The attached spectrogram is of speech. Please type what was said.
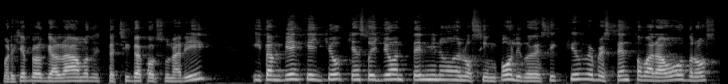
por ejemplo, lo que hablábamos de esta chica con su nariz, y también que yo, quién soy yo en términos de lo simbólico, es decir, qué represento para otros,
